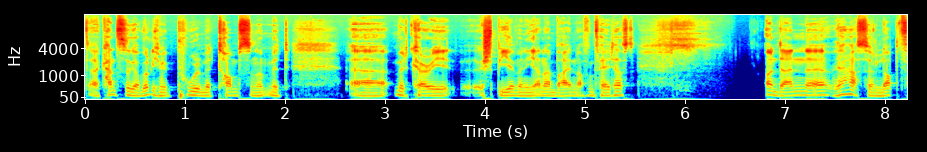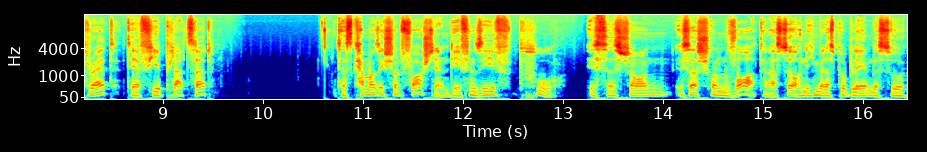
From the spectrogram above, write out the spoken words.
da kannst du sogar wirklich mit Pool, mit Thompson und mit, äh, mit Curry spielen, wenn du die anderen beiden auf dem Feld hast. Und dann äh, ja, hast du einen Lob-Thread, der viel Platz hat. Das kann man sich schon vorstellen. Defensiv, puh, ist das schon, ist das schon ein Wort. Dann hast du auch nicht mehr das Problem, dass du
